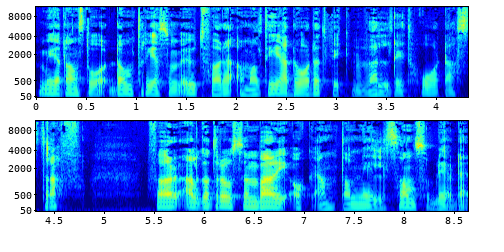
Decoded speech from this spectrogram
Medan då de tre som utförde Amalthea-dådet fick väldigt hårda straff. För Algot Rosenberg och Anton Nilsson så blev det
